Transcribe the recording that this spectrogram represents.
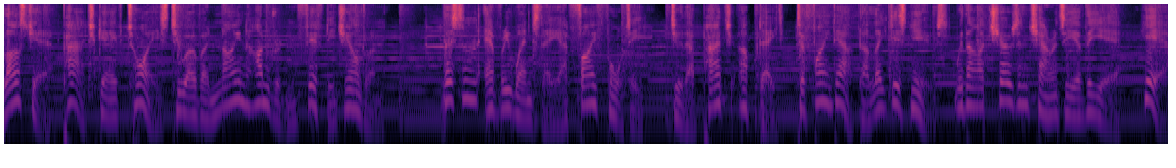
Last year, Patch gave toys to over 950 children. Listen every Wednesday at 5:40 to the Patch Update to find out the latest news with our chosen charity of the year here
